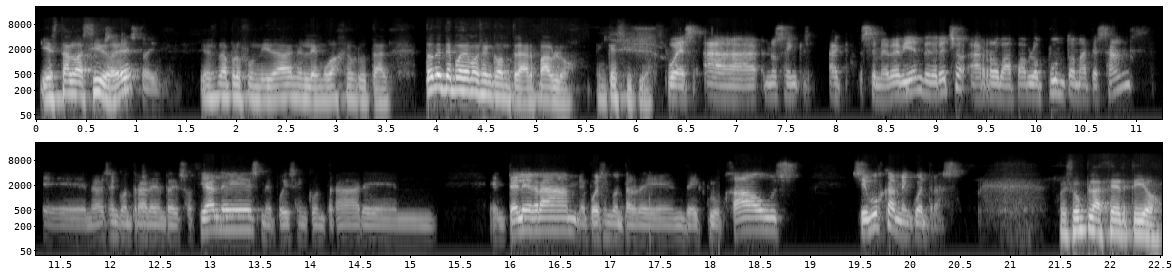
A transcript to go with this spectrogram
Y esta lo ha sido, ¿eh? estoy. Tienes una profundidad en el lenguaje brutal. ¿Dónde te podemos encontrar, Pablo? ¿En qué sitios? Pues ah, no sé, ah, se me ve bien de derecho, arroba pablo.matesanz. Eh, me vais a encontrar en redes sociales, me podéis encontrar en, en Telegram, me podéis encontrar en The Clubhouse. Si buscas, me encuentras. Pues un placer, tío.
